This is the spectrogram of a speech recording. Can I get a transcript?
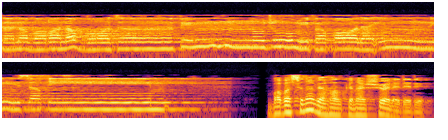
فَنَظَرَ نَظْرَةً فِي النُّجُومِ فَقَالَ إِنِّي سَقِيمٌ Babasına ve halkına şöyle dedi.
